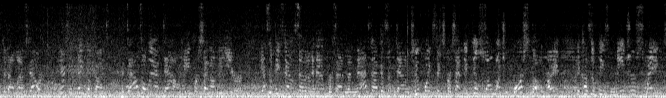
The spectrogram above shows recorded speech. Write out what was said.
talked about last hour. Here's the thing, though, guys. The Dow's only down 8% on the year. The S&P's down 7.5%. The NASDAQ is down 2.6%. It feels so much worse, though, right? Because of these major swings.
